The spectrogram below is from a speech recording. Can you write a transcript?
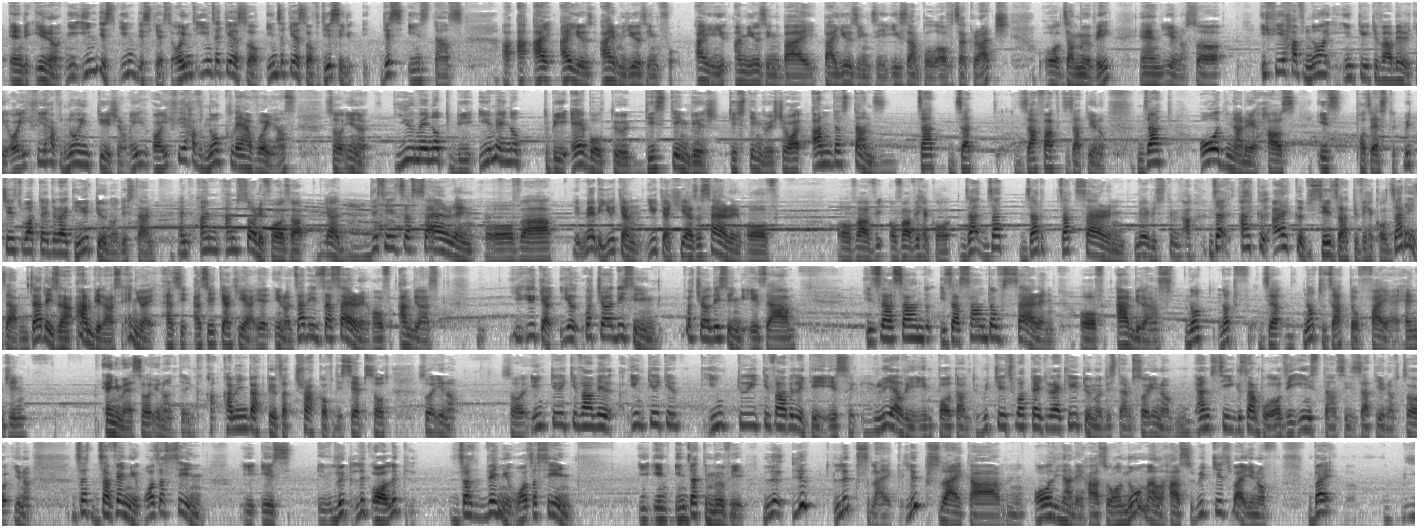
and you know, in this in this case, or in, in the case of in the case of this this instance, uh, I I use I'm using for I I'm using by by using the example of the Grudge or the movie, and you know, so if you have no intuitive ability, or if you have no intuition, or if you have no clairvoyance, so you know, you may not be you may not be able to distinguish distinguish or understand that that the fact that you know that ordinary house is possessed, which is what I'd like you to know this time. And I'm, I'm sorry for the yeah. This is the siren of uh, maybe you can you can hear the siren of of a of a vehicle. That that that that siren maybe still uh, that I could I could see that vehicle. That is a that is an ambulance. Anyway, as as you can hear, you know that is the siren of ambulance. You, you can you what you're listening what you're listening is um is a sound is a sound of siren of ambulance, not not that not that of fire engine. Anyway, so you know, coming back to the track of this episode, so you know, so intuitive intuitive intuitive ability is really important, which is what I'd like you to know this time. So you know, and the example or the instances that you know, so you know, the the venue or the scene is look look or look the venue or the scene in, in that movie look, look looks like looks like um ordinary house or normal house, which is why you know by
